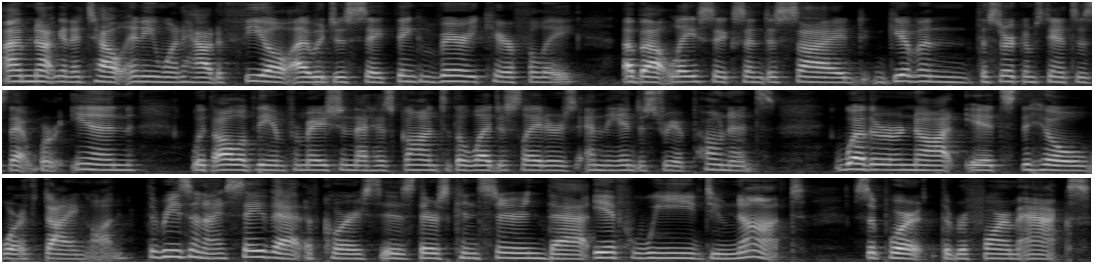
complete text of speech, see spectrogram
I'm not going to tell anyone how to feel. I would just say think very carefully about Lasix and decide, given the circumstances that we're in, with all of the information that has gone to the legislators and the industry opponents, whether or not it's the hill worth dying on. The reason I say that, of course, is there's concern that if we do not support the Reform Acts,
